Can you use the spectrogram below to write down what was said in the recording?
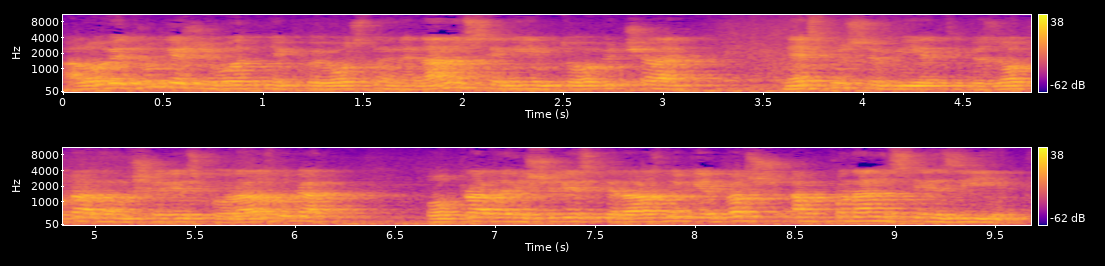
Ali ove druge životinje koje u osnovi ne nanose, nije im to običaj, ne smiju se ubijeti bez opravdanog širijetskog razloga. Opravdani širijetski razlog je baš ako nanose ezijet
